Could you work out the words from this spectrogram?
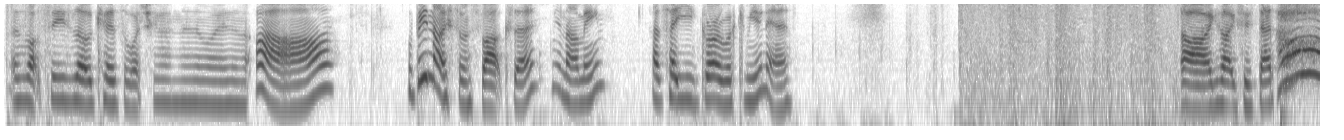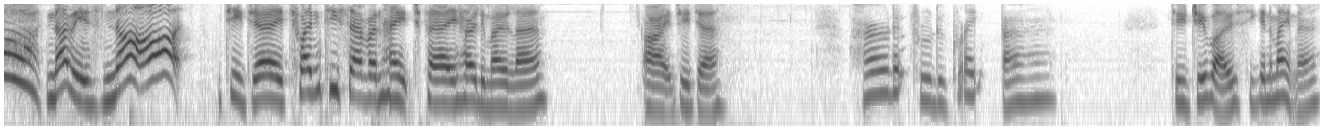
There's lots of these little kids are watching and then away. Ah, would be nice to Sparks though. You know what I mean? That's how you grow a community. Oh, Exotics is dead. no, he's not. GJ, 27 HP. Holy moly. Alright, GJ. Heard it through the grapevine. Two duos, you're gonna make me?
